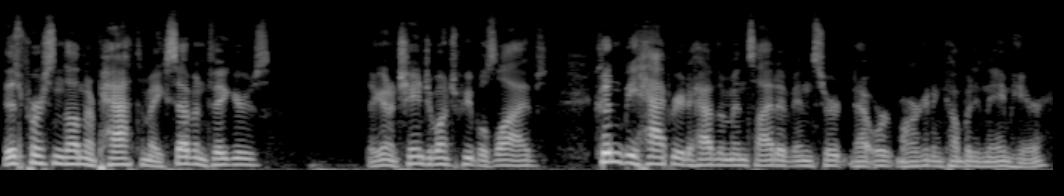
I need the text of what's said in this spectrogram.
this person's on their path to make seven figures, they're going to change a bunch of people's lives, couldn't be happier to have them inside of insert network marketing company name here.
